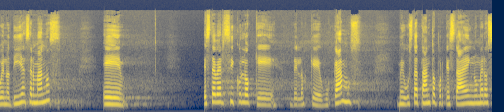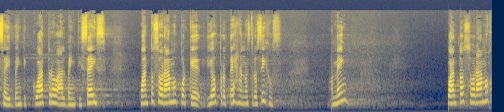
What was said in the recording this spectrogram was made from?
Buenos días, hermanos. Eh, este versículo que de los que buscamos me gusta tanto porque está en números 6, 24 al 26. ¿Cuántos oramos porque Dios proteja a nuestros hijos? Amén. ¿Cuántos oramos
